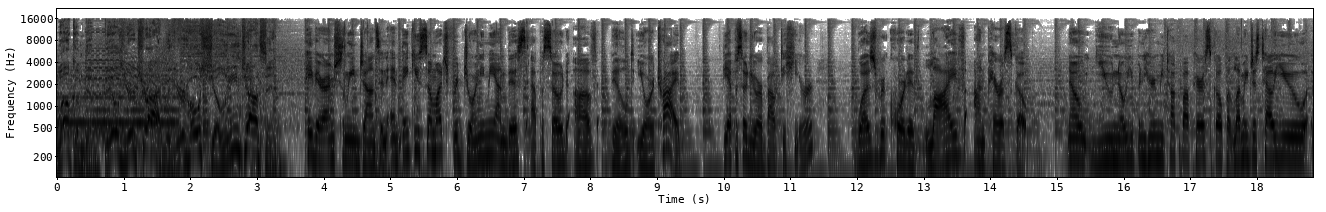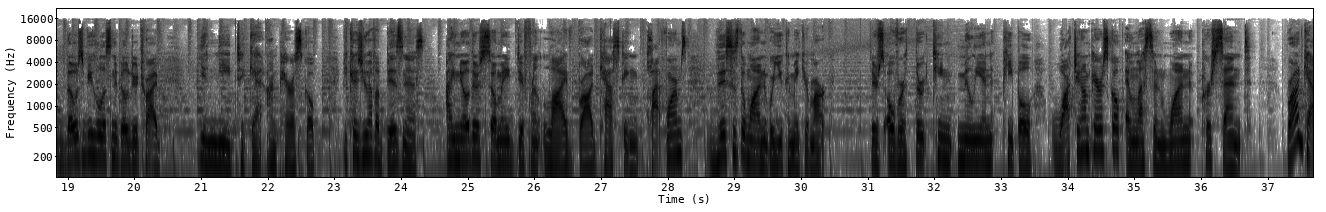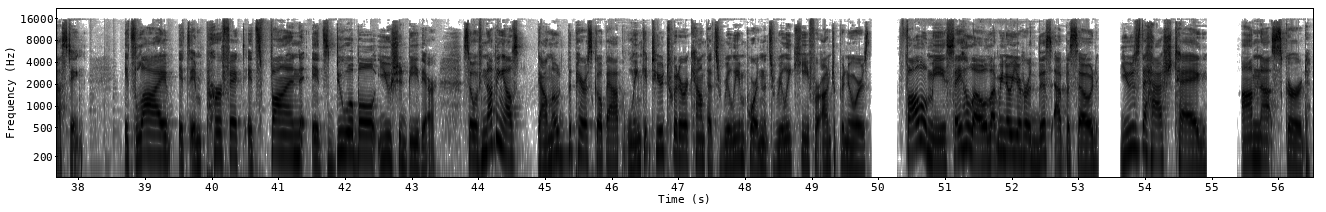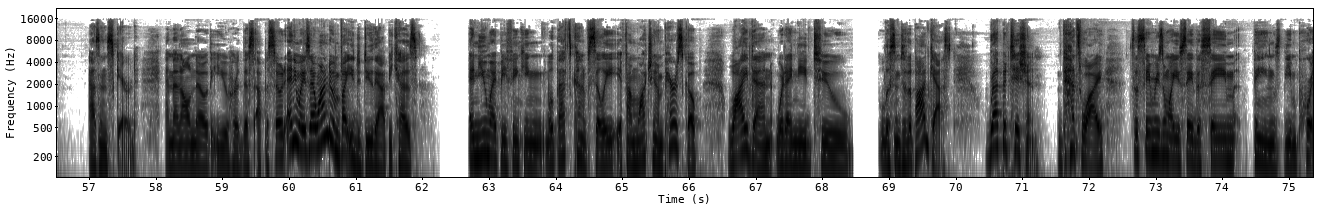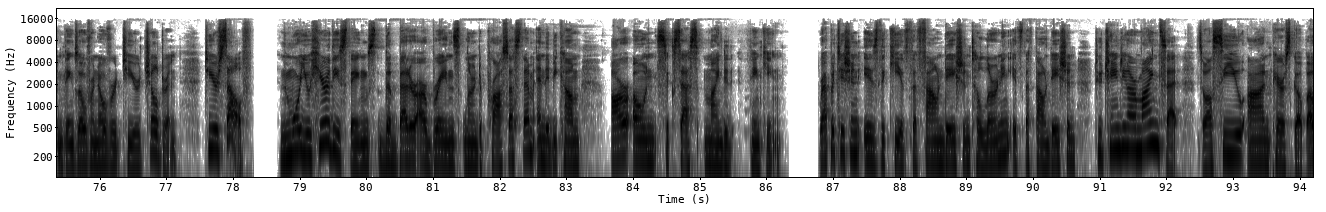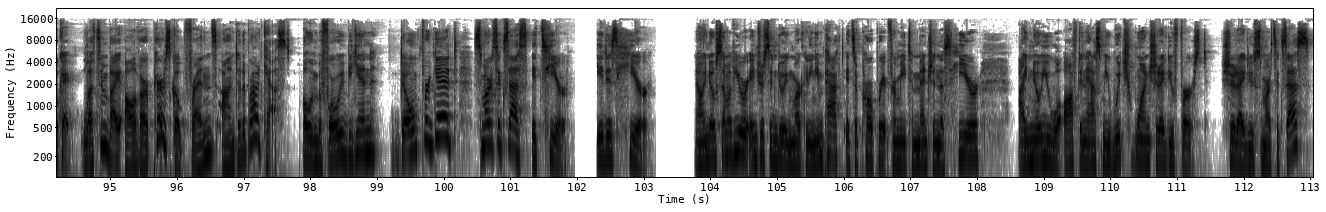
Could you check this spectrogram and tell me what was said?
Welcome to Build Your Tribe with your host, Chalene Johnson. Hey there, I'm Chalene Johnson, and thank you so much for joining me on this episode of Build Your Tribe. The episode you're about to hear was recorded live on Periscope. Now, you know you've been hearing me talk about Periscope, but let me just tell you those of you who listen to Build Your Tribe, you need to get on Periscope because you have a business. I know there's so many different live broadcasting platforms. This is the one where you can make your mark. There's over 13 million people watching on Periscope and less than 1% broadcasting. It's live, it's imperfect, it's fun, it's doable. You should be there. So, if nothing else, download the Periscope app, link it to your Twitter account. That's really important. That's really key for entrepreneurs. Follow me, say hello, let me know you heard this episode. Use the hashtag I'm not scared, as in scared. And then I'll know that you heard this episode. Anyways, I wanted to invite you to do that because, and you might be thinking, well, that's kind of silly. If I'm watching on Periscope, why then would I need to listen to the podcast. Repetition. That's why. It's the same reason why you say the same things, the important things over and over to your children, to yourself. And the more you hear these things, the better our brains learn to process them and they become our own success minded thinking. Repetition is the key. It's the foundation to learning. It's the foundation to changing our mindset. So I'll see you on Periscope. Okay, let's invite all of our Periscope friends onto the broadcast. Oh, and before we begin, don't forget Smart Success. It's here. It is here. Now, I know some of you are interested in doing marketing impact. It's appropriate for me to mention this here. I know you will often ask me, which one should I do first? Should I do Smart Success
